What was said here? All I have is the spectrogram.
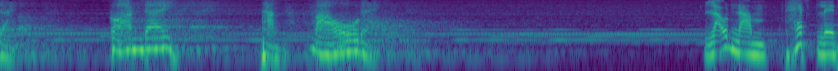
đây. Con đây, thằng Bảo đây. Lão Nam thét lên,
